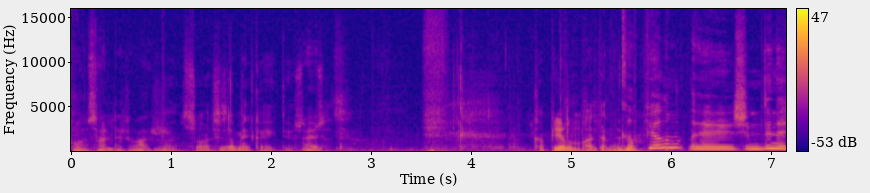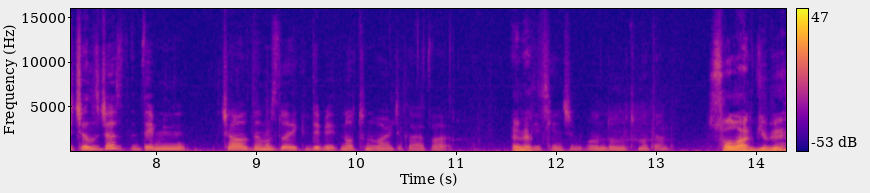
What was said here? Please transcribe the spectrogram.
konserleri var. Evet, sonra siz Amerika'ya gidiyorsunuz Evet. zaten. Kapayalım madem değil mi? Kapayalım. Ee, şimdi ne çalacağız? Demin çaldığımızla ilgili de bir notun vardı galiba. Evet. İkincim onu da unutmadan. Solar gibi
